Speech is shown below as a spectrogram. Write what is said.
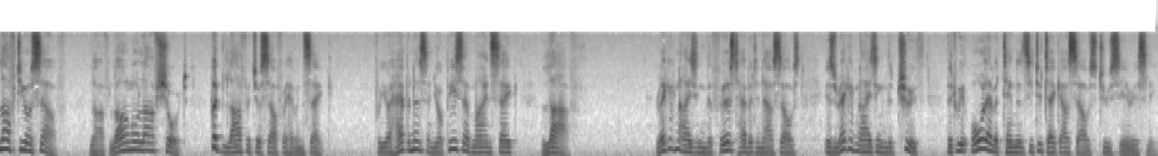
laugh to yourself. Laugh long or laugh short, but laugh at yourself for heaven's sake. For your happiness and your peace of mind's sake, laugh. Recognizing the first habit in ourselves is recognizing the truth that we all have a tendency to take ourselves too seriously.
